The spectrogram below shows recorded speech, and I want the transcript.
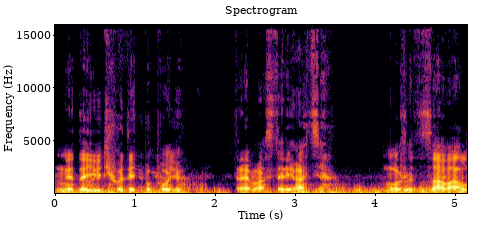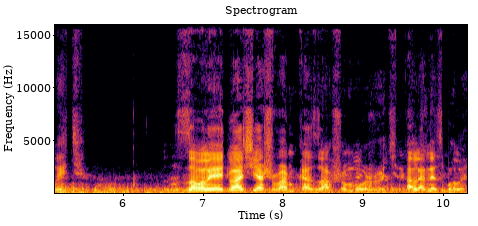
Не дають ходити по полю. Треба остерігатися. Можуть завалити. Завалить, бач, я ж вам казав, що можуть, але не змогли.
